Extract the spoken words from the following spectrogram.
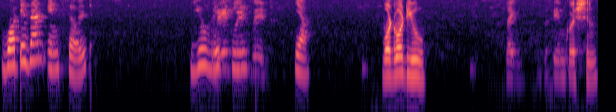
What is an insult you've received? wait. Yeah. What about you? Like the same question.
